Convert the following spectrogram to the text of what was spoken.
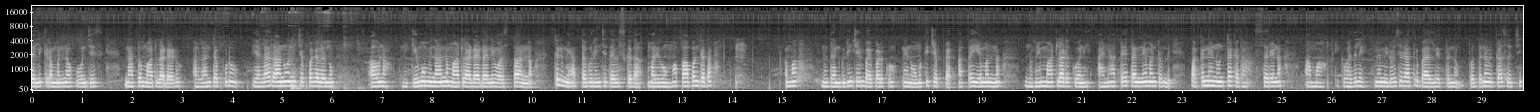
పెళ్ళికి రమ్మని నాకు ఫోన్ చేసి నాతో మాట్లాడాడు. అలాంటప్పుడు ఎలా రాను అని చెప్పగలను? అవునా నీకేమో మీ నాన్న మాట్లాడాడని వస్తా అన్నావు. కానీ మీ అత్త గురించి తెలుసు కదా. మరి ఉమ్మ పాపం కదా. అమ్మ నువ్వు దాని గురించి ఏం భయపడకు. నేను ఉమ్మకి చెప్పా. అత్త ఏమన్నా నువ్వేం మాట్లాడకు అని. ఆయన అత్తయ్య తన్నేమంటుంది. పక్కన నేను ఉంటా కదా. సరేనా? అమ్మ ఇక వదిలే. మేము ఈరోజు రాత్రి బయలుదేరుతున్నాం. పొద్దున వికాస్ వచ్చి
